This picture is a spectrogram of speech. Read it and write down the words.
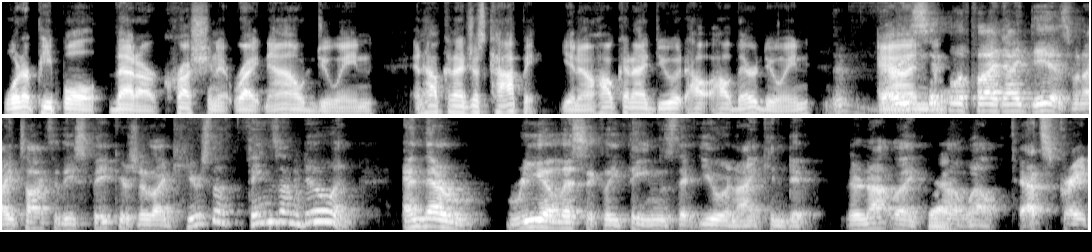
what are people that are crushing it right now doing, and how can I just copy? You know, how can I do it how, how they're doing? They're very and, simplified ideas. When I talk to these speakers, they're like, here's the things I'm doing. And they're realistically things that you and I can do. They're not like, right. oh, well, that's great.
